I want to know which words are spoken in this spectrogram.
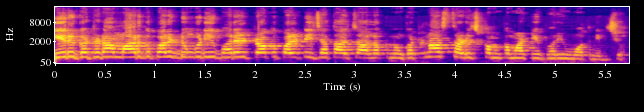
ગીર ગઢડા માર્ગ પર ડુંગળી ભરેલ ટ્રક પલટી જતા ચાલકનું ઘટના સ્થળે જ કમકમાટી ભર્યું મોત નીપજ્યું.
